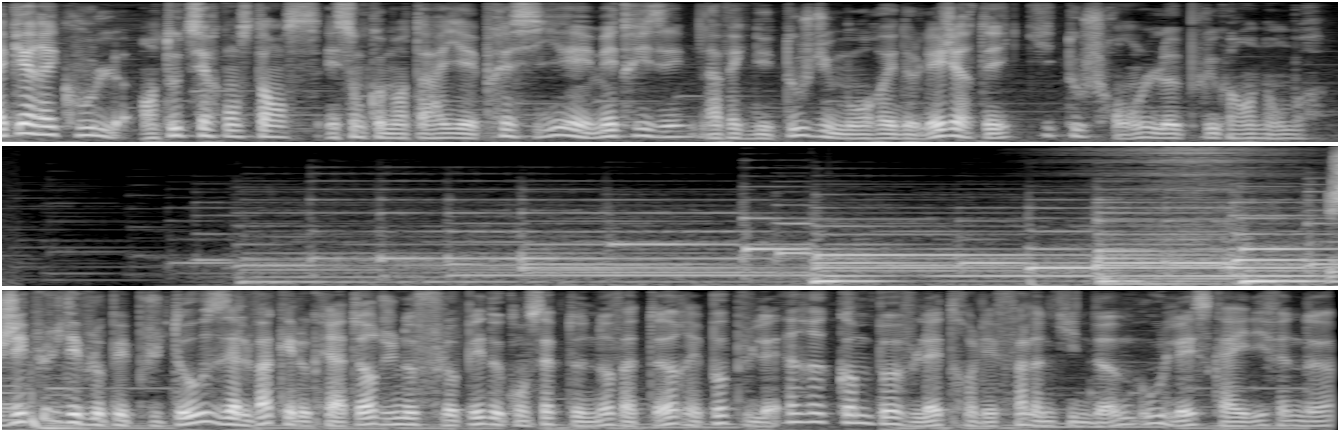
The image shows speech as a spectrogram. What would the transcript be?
Hypierre est cool, en toutes circonstances, et son commentaire y est précis et maîtrisé, avec des touches d'humour et de légèreté qui toucheront le plus grand nombre. J'ai pu le développer plus tôt, Zelvac est le créateur d'une flopée de concepts novateurs et populaires comme peuvent l'être les Fallen Kingdom ou les Sky Defender.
